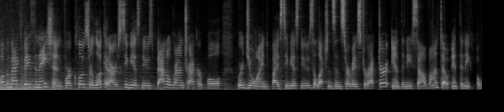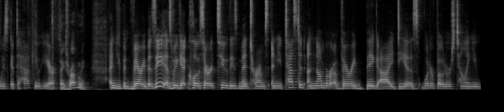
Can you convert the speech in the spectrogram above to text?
Welcome back to Face the Nation. For a closer look at our CBS News Battleground Tracker poll, we're joined by CBS News Elections and Surveys Director Anthony Salvanto. Anthony, always good to have you here. Thanks for having me. And you've been very busy as we get closer to these midterms, and you tested a number of very big ideas. What are voters telling you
